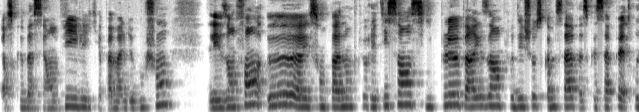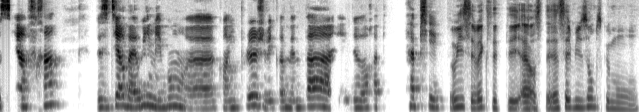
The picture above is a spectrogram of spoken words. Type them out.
parce que bah, c'est en ville et qu'il y a pas mal de bouchons. Les enfants, eux, euh, ils sont pas non plus réticents s'il pleut par exemple ou des choses comme ça parce que ça peut être aussi un frein de se dire bah oui mais bon euh, quand il pleut je vais quand même pas aller dehors à, pied. Oui c'est vrai que c'était alors c'était assez amusant parce que mon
